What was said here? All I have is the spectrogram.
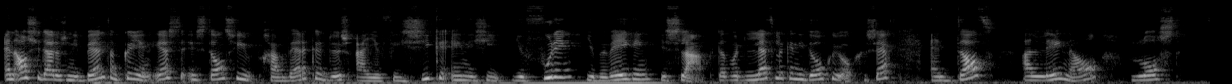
en als je daar dus niet bent, dan kun je in eerste instantie gaan werken dus aan je fysieke energie. Je voeding, je beweging, je slaap. Dat wordt letterlijk in die docu ook gezegd. En dat alleen al lost 85%,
